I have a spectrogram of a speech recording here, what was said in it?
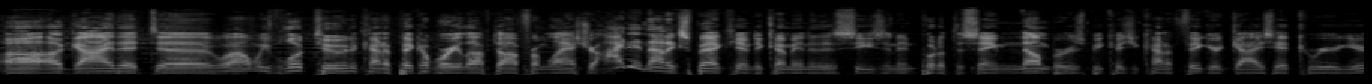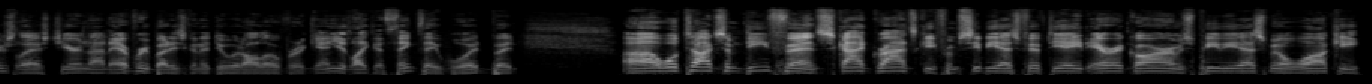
uh, a guy that, uh, well, we've looked to to kind of pick up where he left off from last year. I did not expect him to come into this season and put up the same numbers because you kind of figured guys had career years last year. Not everybody's going to do it all over again. You'd like to think they would, but uh, we'll talk some defense. Scott Grodsky from CBS 58, Eric Arms, PBS Milwaukee,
